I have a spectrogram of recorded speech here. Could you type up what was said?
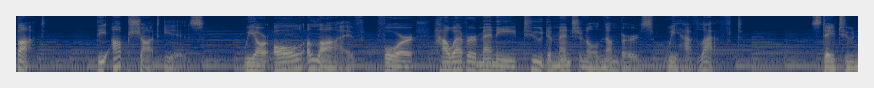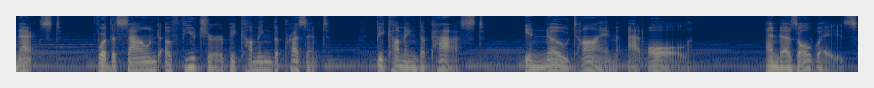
But the upshot is we are all alive for however many two dimensional numbers we have left. Stay tuned next for the sound of future becoming the present, becoming the past, in no time at all. And as always,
